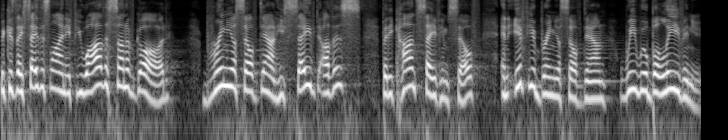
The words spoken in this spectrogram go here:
Because they say this line if you are the Son of God, bring yourself down. He saved others, but he can't save himself. And if you bring yourself down, we will believe in you.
